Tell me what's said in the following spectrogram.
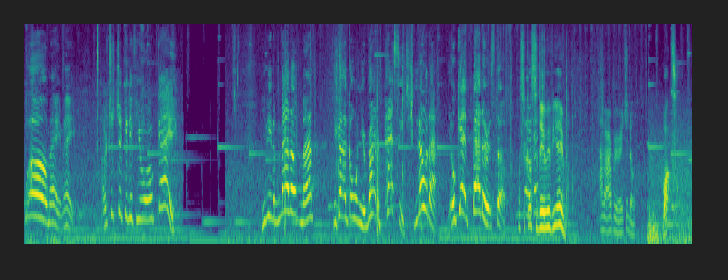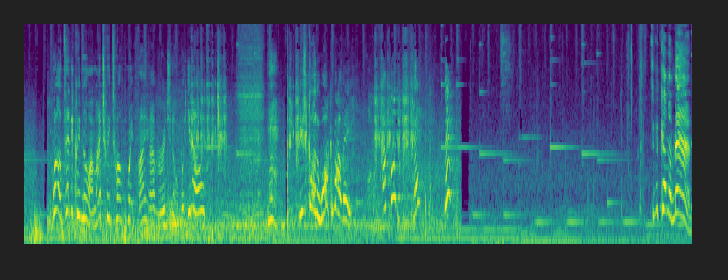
Whoa, mate, mate. I was just checking if you were okay. You need to man up, man. You gotta go on your rite of passage. You know that. You'll get better at stuff. What's it got to do with you? I'm Aboriginal. What? Well, technically, no. I'm actually 12.5 Aboriginal, but you know. Yeah. You should go on a walkabout, mate. Have fun, okay? Yeah. To become a man.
